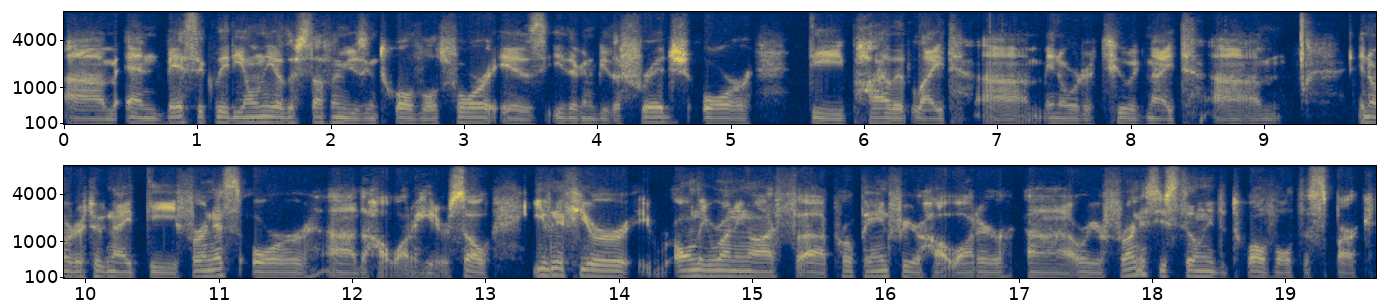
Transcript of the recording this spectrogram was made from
Um, and basically, the only other stuff I'm using 12 volt for is either going to be the fridge or the pilot light um, in order to ignite um, in order to ignite the furnace or uh, the hot water heater. So even if you're only running off uh, propane for your hot water uh, or your furnace, you still need a 12 volt to spark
